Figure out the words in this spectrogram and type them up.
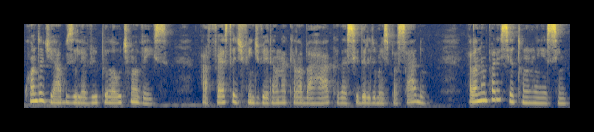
Quando diabos ele a viu pela última vez? A festa de fim de verão naquela barraca da cidra do mês passado? Ela não parecia tão ruim assim.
